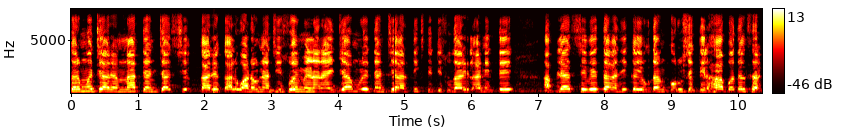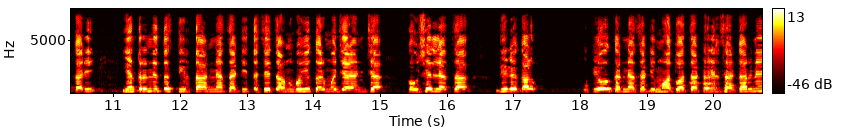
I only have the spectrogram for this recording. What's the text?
कर्मचाऱ्यांना त्यांचा कार्यकाल वाढवण्याची सोय मिळणार आहे ज्यामुळे त्यांची आर्थिक स्थिती सुधारेल आणि ते आपल्या सेवेत अधिक योगदान करू शकतील. हा बदल सरकारी यंत्रणेत स्थिरता आणण्यासाठी तसेच अनुभवी कर्मचाऱ्यांच्या कौशल्याचा दीर्घकाळ उपयोग करण्यासाठी महत्त्वाचा ठरेल. सरकारने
